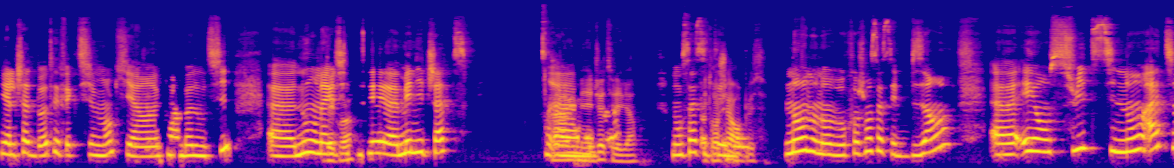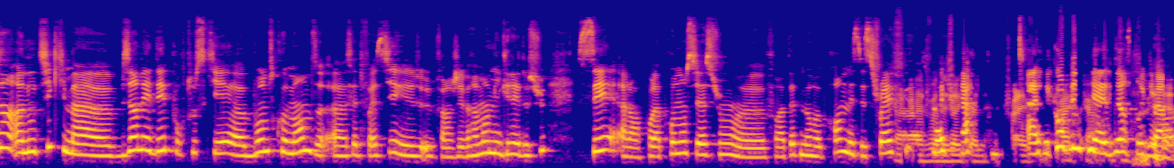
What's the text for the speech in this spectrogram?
Il y a le chatbot, effectivement, qui est un, qui est un bon outil. nous, on a utilisé ManyChat. Ah, ManyChat, il est bien. Donc ça, c'est trop cher en plus. Non, non, non. Donc franchement, ça c'est bien. Euh, et ensuite, sinon, ah tiens, un outil qui m'a euh, bien aidé pour tout ce qui est euh, bon de commande cette fois-ci. Enfin, j'ai vraiment migré dessus. C'est alors pour la prononciation, il faudra peut-être me reprendre, mais c'est Strife. Ah, ah, c'est compliqué à dire ce truc-là.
